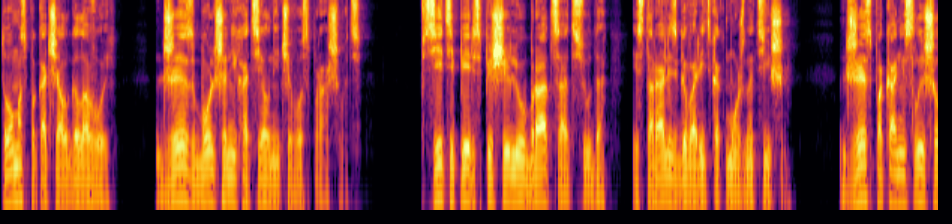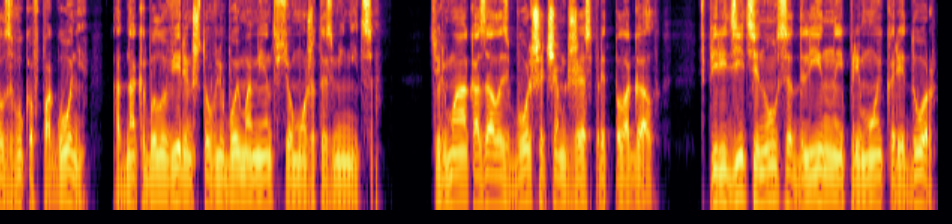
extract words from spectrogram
Томас покачал головой. Джесс больше не хотел ничего спрашивать. Все теперь спешили убраться отсюда и старались говорить как можно тише. Джесс пока не слышал звуков погони, однако был уверен, что в любой момент все может измениться. Тюрьма оказалась больше, чем Джесс предполагал. Впереди тянулся длинный прямой коридор,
